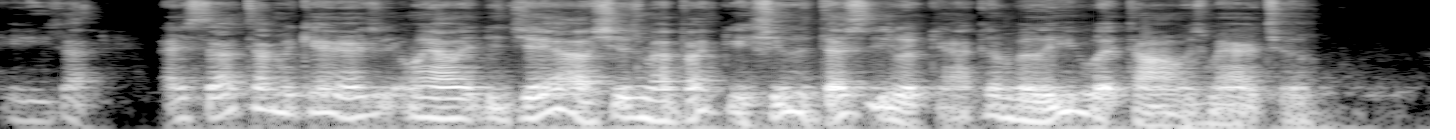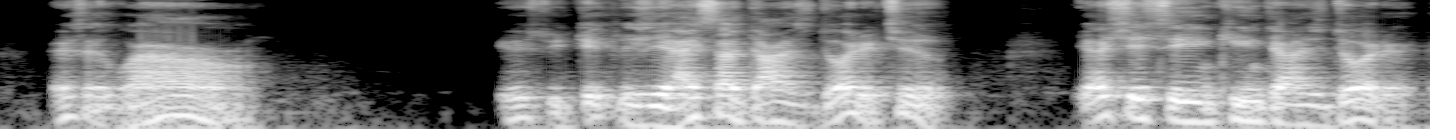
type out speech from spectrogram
He's got, I saw Tommy Carey when I went to jail. She was my bunkie. She was dusty looking. I couldn't believe what Tom was married to. I said, wow. It was ridiculous. Yeah, I saw Don's daughter too. Y'all should see King Don's daughter.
